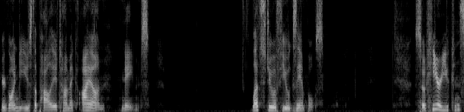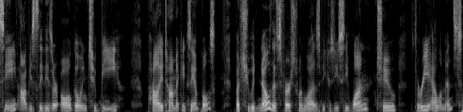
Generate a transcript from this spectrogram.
you're going to use the polyatomic ion names. Let's do a few examples. So here you can see, obviously these are all going to be polyatomic examples, but you would know this first one was because you see one, two, three elements,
